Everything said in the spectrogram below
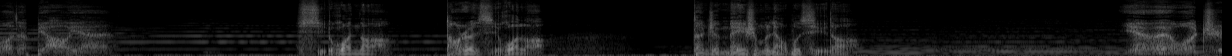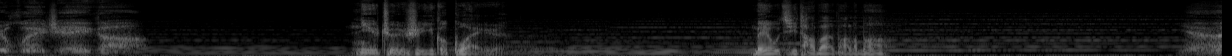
我的表演。喜欢呢，当然喜欢了。但这没什么了不起的，因为我只会这个。你真是一个怪人，没有其他办法了吗？因为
